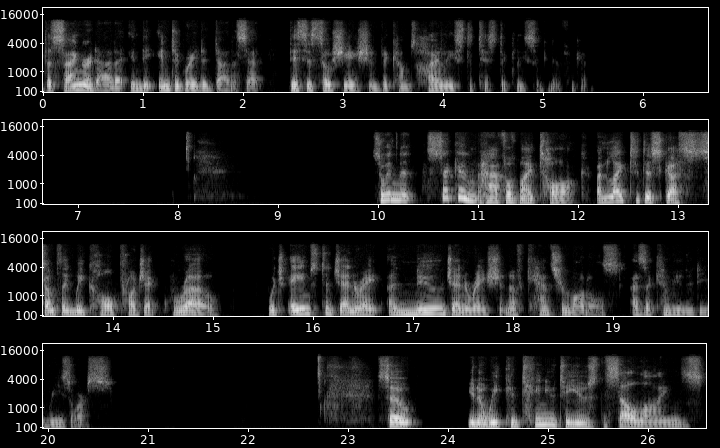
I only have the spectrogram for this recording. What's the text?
the Sanger data in the integrated data set, this association becomes highly statistically significant. So in the second half of my talk, I'd like to discuss something we call Project GROW, which aims to generate a new generation of cancer models as a community resource. So, you know, we continue to use the cell lines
